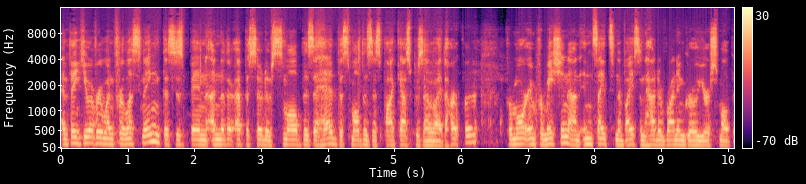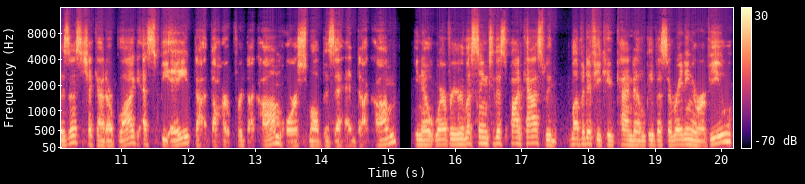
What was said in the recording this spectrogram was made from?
And thank you, everyone, for listening. This has been another episode of Small Biz Ahead, the small business podcast presented by The Hartford. For more information on insights and advice on how to run and grow your small business, check out our blog, sba.thehartford.com or smallbizahead.com. You know, wherever you're listening to this podcast, we'd love it if you could kind of leave us a rating or review.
